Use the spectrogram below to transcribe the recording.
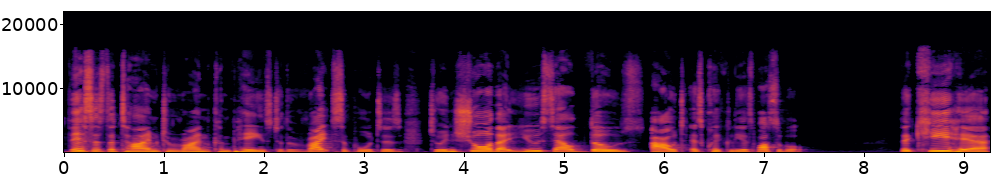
this is the time to run campaigns to the right supporters to ensure that you sell those out as quickly as possible. The key here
